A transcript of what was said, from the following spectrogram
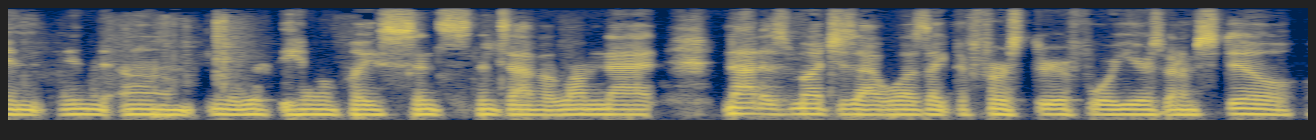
in in um you know with the healing place since since I've alumni, not as much as I was like the first three or four years, but I'm still,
